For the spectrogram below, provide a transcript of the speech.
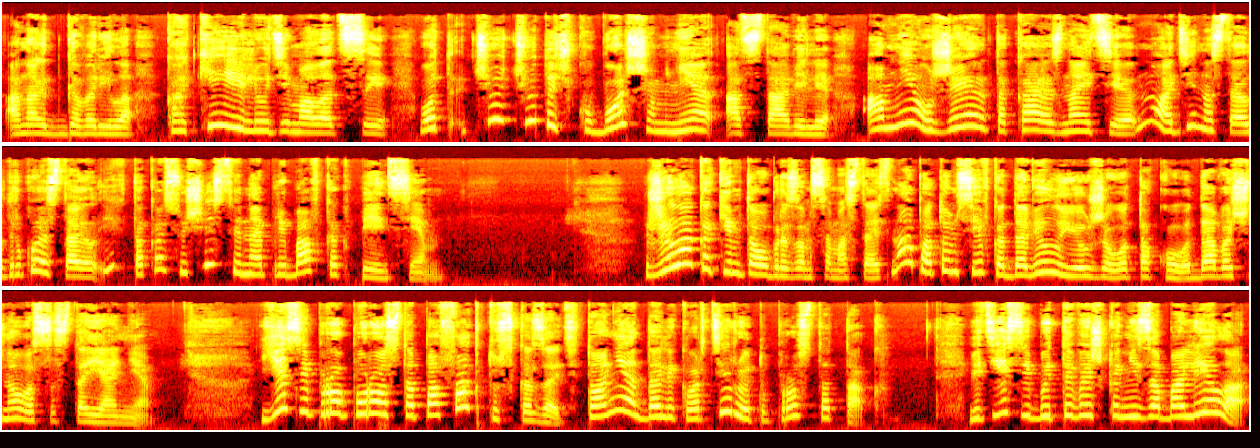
Она говорила, какие люди молодцы, вот чуть-чуточку больше мне оставили, а мне уже такая, знаете, ну, один оставил, другой оставил. Их такая существенная прибавка к пенсиям. Жила каким-то образом самостоятельно, а потом Севка довел ее уже вот такого, до овощного состояния. Если про просто по факту сказать, то они отдали квартиру эту просто так. Ведь если бы ТВшка не заболела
